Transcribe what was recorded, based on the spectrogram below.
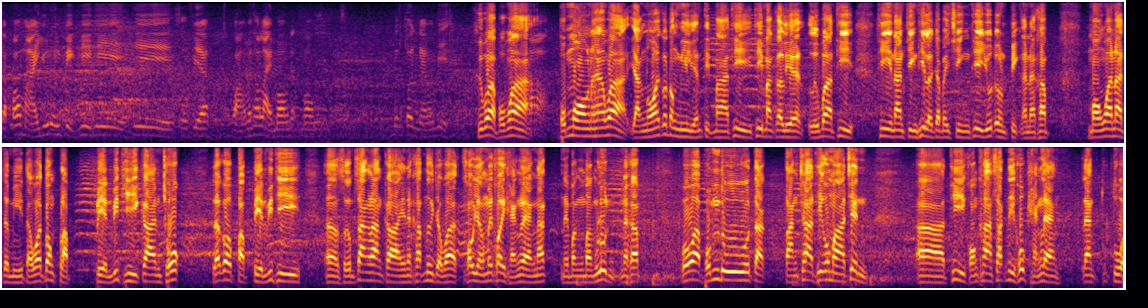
กับเป้าหมายยุทธโอลิมปิกที่ที่ที่โซเฟียหวังไว้เท่าไหร่มองมองเบื้องต้นไงบ้างพี่ คือว่าผมว่าผมมองนะฮะว่าอย่างน้อยก็ต้องมีเหรียญติดมาที่ที่มังกรเรีย หรือว่าที่ที่นานจริงที่เราจะไปชิงที่ยุทธโอลิมปิกนะครับ มองว่าน่าจะมีแต่ว่าต้องปรับเปลี่ยนวิธีการชก แล้วก็ปรับเปลี่ยนวิธีเสริมสร้างร่างกายนะครับ เนื่องจากว่าเขายังไม่ค่อยแข็งแรงนักในบางบางรุ่นนะครับ เพราะว่าผมดูจากต่างชาติที่เขามา เช่นที่ของคาซักนี่เขาแข็งแรงแรงทุกตัว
